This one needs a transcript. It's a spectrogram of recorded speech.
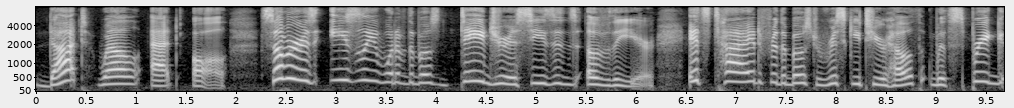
not well at all. Summer is easily one of the most dangerous seasons of the year. It's tied for the most risky to your health with spring,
